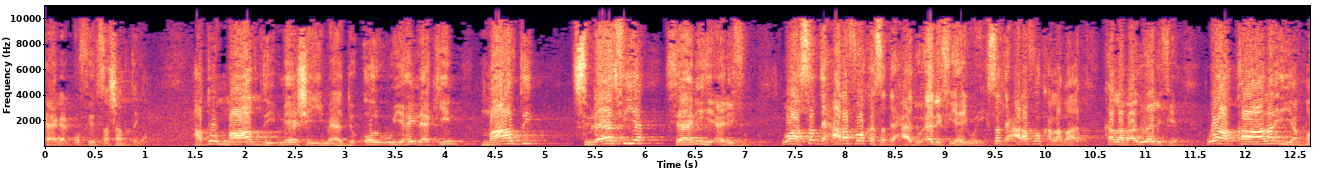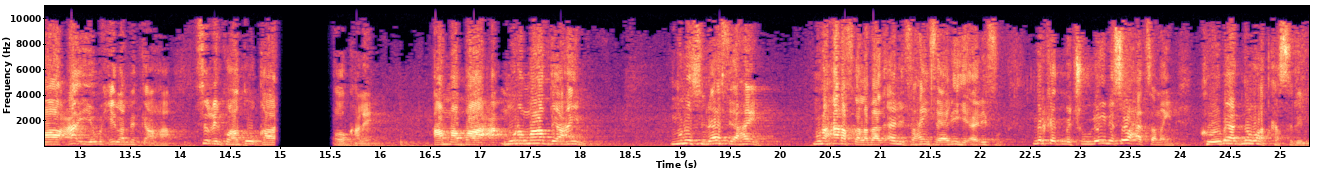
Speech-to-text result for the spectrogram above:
eega u fiirsa shardiga hadduu maadi meesha yimaado oo uu yahay laakiin maadi ulaaiya aaniihi alifu waa saddex xarafoo ka saddexaad uu alif yahay wey saddex xarafoo kalabaad ka labaad uu alif yahay. Waa qaala iyo baaca iyo wixii lamidka ahaa. Ficilku hadduu qaal oo kale. Ama baaca muna maadi ahayn muna ulaai ahayn muna xarafka labaad alif ahayn aanihi alifu. Markaad majhuulaynayso waxaad samayn. Koobaadna waad kasrin.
